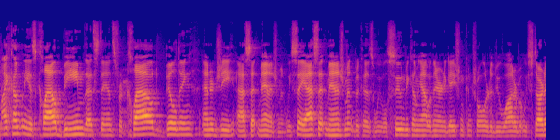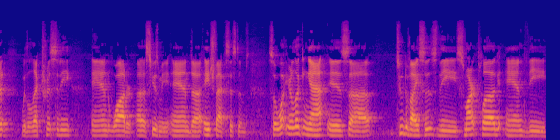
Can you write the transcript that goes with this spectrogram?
My company is Cloudbeam. That stands for Cloud Building Energy Asset Management. We say asset management because we will soon be coming out with an irrigation controller to do water, but we started with electricity and water, uh, excuse me, and uh, HVAC systems. So what you're looking at is uh, two devices, the smart plug and the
